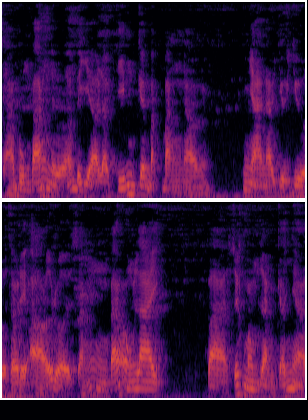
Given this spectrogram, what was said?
xã buôn bán nữa. Bây giờ là kiếm cái mặt bằng nào nhà nào vừa vừa thôi để ở rồi sẵn bán online. Và rất mong rằng cả nhà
